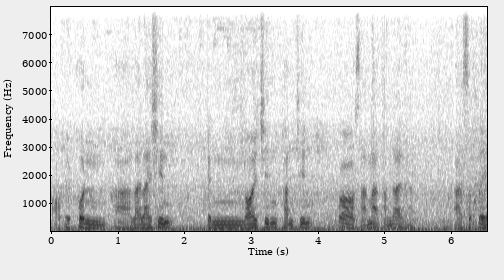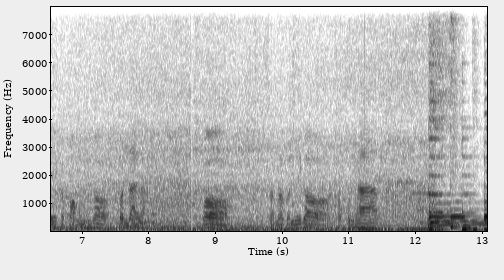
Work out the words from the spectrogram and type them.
เออกไปพ่นหลายๆชิ้น เป็นร้อยชิ้นพันชิ้นก็สามารถทำได้นะครับสเปรย์กระป๋องหนึ่งก็พ่นได้แล้ว ก็สำหรับวันนี้ก็ขอบคุณครับ Thank you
